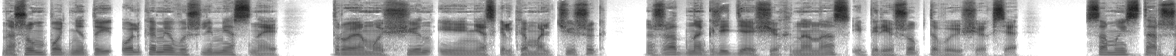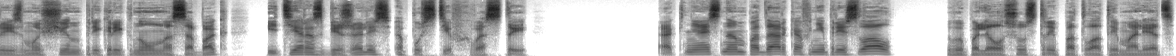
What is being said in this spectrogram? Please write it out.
На шум, поднятый ольками, вышли местные, трое мужчин и несколько мальчишек, жадно глядящих на нас и перешептывающихся. Самый старший из мужчин прикрикнул на собак, и те разбежались, опустив хвосты. «А князь нам подарков не прислал?» — выпалил шустрый потлатый малец.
